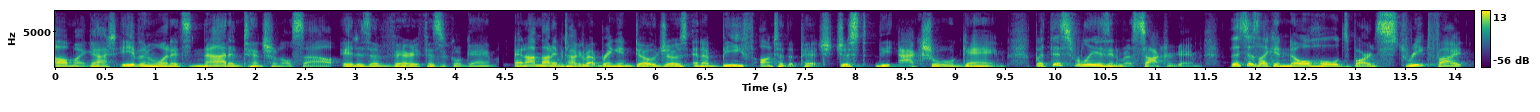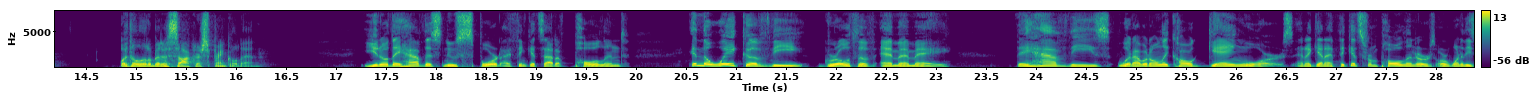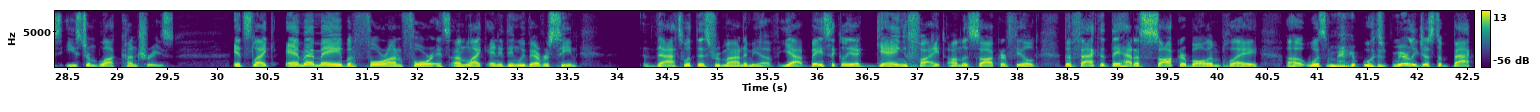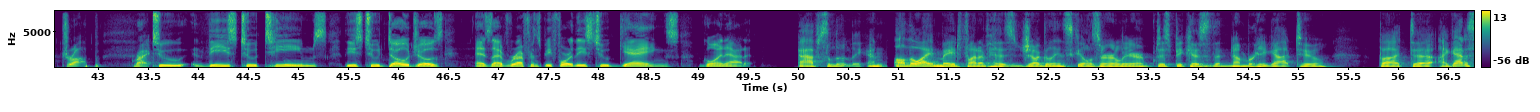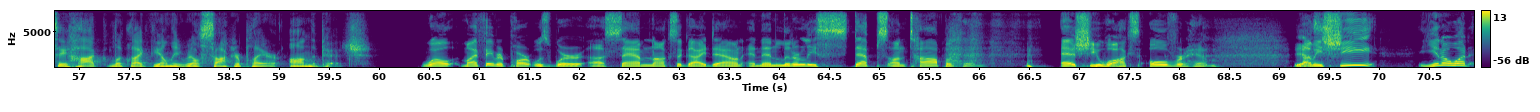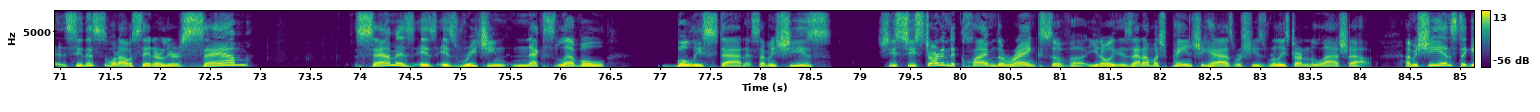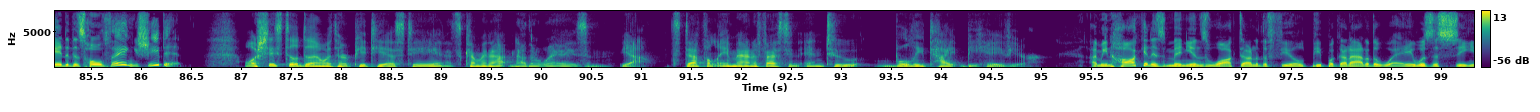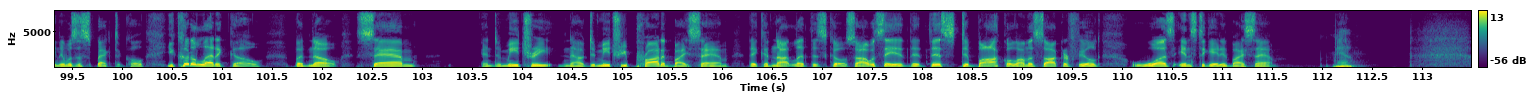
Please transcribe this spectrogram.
Oh my gosh, even when it's not intentional, Sal, it is a very physical game. And I'm not even talking about bringing dojos and a beef onto the pitch, just the actual game. But this really isn't even a soccer game. This is like a no holds barred street fight with a little bit of soccer sprinkled in. You know, they have this new sport, I think it's out of Poland. In the wake of the growth of MMA, they have these, what I would only call gang wars. And again, I think it's from Poland or, or one of these Eastern Bloc countries it's like MMA, but four on four. It's unlike anything we've ever seen. That's what this reminded me of. Yeah, basically a gang fight on the soccer field. The fact that they had a soccer ball in play uh, was was merely just a backdrop right. to these two teams, these two dojos, as I've referenced before, these two gangs going at it. Absolutely. And although I made fun of his juggling skills earlier, just because of the number he got to, but uh, I got to say, Hawk looked like the only real soccer player on the pitch. Well, my favorite part was where uh, Sam knocks a guy down and then literally steps on top of him as she walks over him. Yes. I mean, she, you know what? See, this is what I was saying earlier. Sam, Sam is is is reaching next level bully status. I mean, she's she's she's starting to climb the ranks of uh, you know, is that how much pain she has where she's really starting to lash out? I mean, she instigated this whole thing. She did. Well, she's still dealing with her PTSD and it's coming out in other ways. And yeah, it's definitely manifesting into bully type behavior. I mean, Hawk and his minions walked onto the field. People got out of the way. It was a scene. It was a spectacle. You could have let it go. But no, Sam and Dimitri, now Dimitri prodded by Sam, they could not let this go. So I would say that this debacle on the soccer field was instigated by Sam. Yeah,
